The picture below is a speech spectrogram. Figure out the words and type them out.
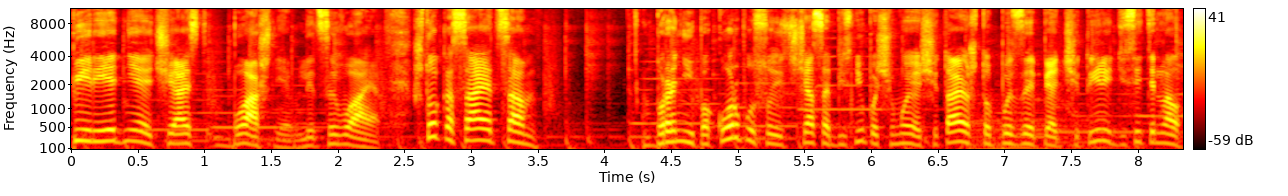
передняя часть башни, лицевая. Что касается брони по корпусу. И сейчас объясню, почему я считаю, что PZ-54 действительно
